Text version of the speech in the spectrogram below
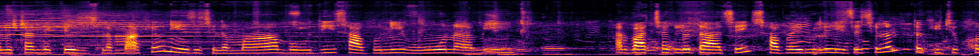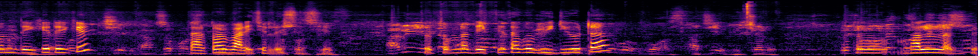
অনুষ্ঠান দেখতে এসেছিলাম। মাকেও নিয়ে এসেছিলাম। মা, বৌদি শ্রাবণী বোন, আমি আর বাচ্চাগুলো তো আছেই, সবাই মিলে এসেছিলাম। তো কিছুক্ষণ দেখে দেখে তারপর বাড়ি চলে এসেছি। তো তোমরা দেখতে থাকো ভিডিওটা। তো ভালো লাগবে।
